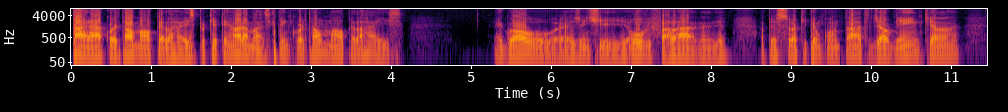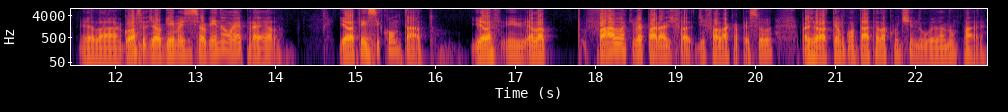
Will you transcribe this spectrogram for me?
parar, cortar o mal pela raiz, porque tem hora mais que tem que cortar o mal pela raiz. É igual a gente ouve falar, né, a pessoa que tem um contato de alguém que ela, ela gosta de alguém, mas esse alguém não é para ela. E ela tem esse contato. E ela, ela fala que vai parar de, de falar com a pessoa, mas ela tem um contato, ela continua, ela não para.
